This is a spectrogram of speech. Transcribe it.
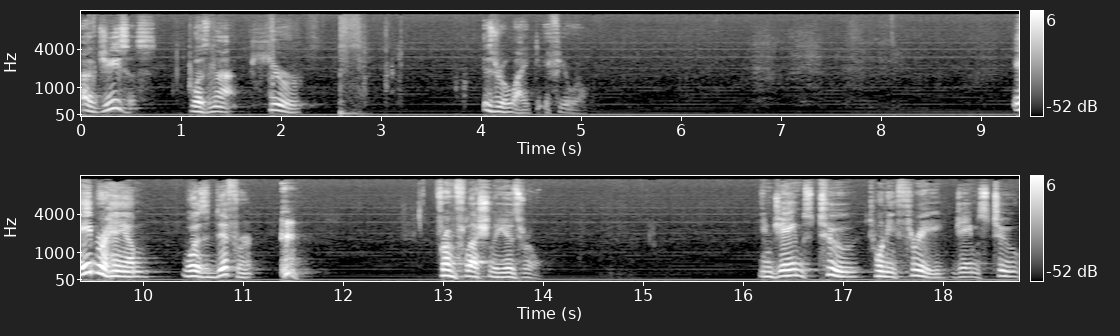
of Jesus was not pure Israelite, if you will. Abraham was different from fleshly Israel. In James 2 23, James 2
